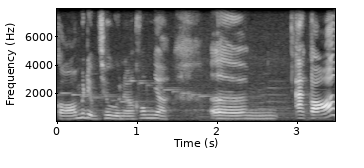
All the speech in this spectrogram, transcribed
có một điểm trừ nào không nhỉ uh, ờ, à có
